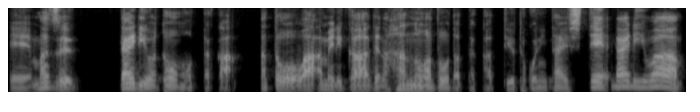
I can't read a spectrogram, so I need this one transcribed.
えーまず、ライリーはどう思ったか、あとはアメリカでの反応はどうだったかっていうところに対して、ライリーは、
